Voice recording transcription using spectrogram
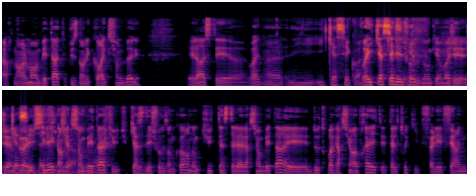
alors normalement en bêta, tu es plus dans les corrections de bugs. Et là, c'était, euh, ouais, Ouais, il, il cassait, quoi. ouais, Il cassaient des cassait. choses. Donc euh, moi, j'ai un peu cassait halluciné qu'en version Ouais. bêta, tu, tu casses des choses encore. Donc tu t'installes la version bêta et deux, trois versions après, tu as le truc, il fallait faire une,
